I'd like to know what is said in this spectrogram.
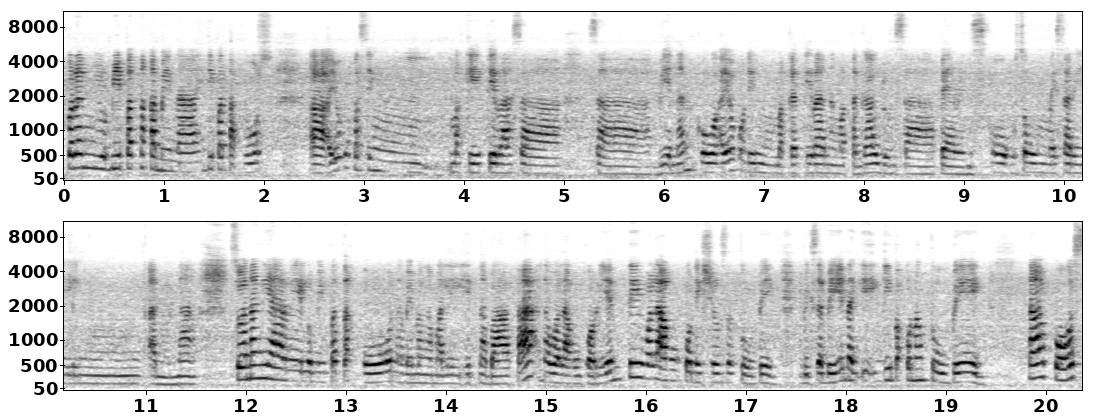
parang lumipat na kami na hindi pa tapos. Uh, ayoko kasing makitira sa sa biyanan ko, ayaw ko din makatira ng matagal dun sa parents ko. Gusto kong may sariling ano na. So, nangyari, lumipat ako na may mga maliliit na bata na wala akong kuryente, wala akong connection sa tubig. Ibig sabihin, nag-iigib ako ng tubig. Tapos,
